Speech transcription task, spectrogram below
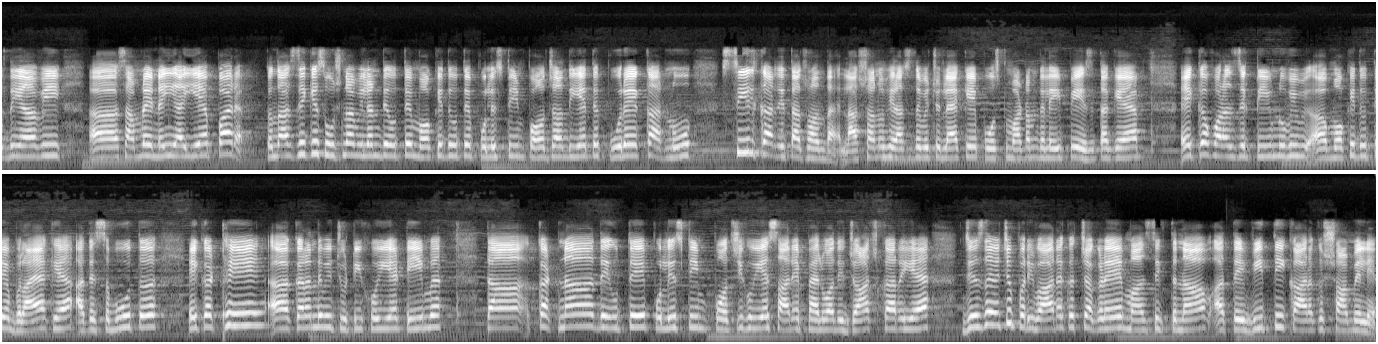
ਸਕਦੇ ਆ ਵੀ ਸਾਹਮਣੇ ਨਹੀਂ ਆਈ ਹੈ, ਪਰ ਤੁਹਾਨੂੰ ਦੱਸ ਦੇ ਕਿ ਸੂਚਨਾ ਮਿਲਣ ਦੇ ਉੱਤੇ, ਮੌਕੇ ਦੇ ਉੱਤੇ ਪੁਲਿਸ ਟੀਮ ਪਹੁੰਚ ਜਾਂਦੀ ਹੈ ਤੇ ਪੂਰੇ ਘਰ ਨੂੰ ਸੀਲ ਕਰ ਦਿੱਤਾ ਜਾਂਦਾ ਹੈ। ਲਾਸ਼ਾਂ ਨੂੰ ਹਿਰਾਸਤ ਦੇ ਵਿੱਚ ਲੈ ਕੇ ਪੋਸਟਮਾਰਟਮ ਦੇ ਲਈ ਭੇਜ ਦਿੱਤਾ ਗਿਆ ਹੈ। ਇੱਕ ਫੋਰੈਂਸਿਕ ਟੀਮ ਨੂੰ ਵੀ ਮੌਕੇ ਦੇ ਉੱਤੇ ਬੁਲਾਇਆ ਗਿਆ ਅਤੇ ਸਬੂਤ ਇਕੱਠੇ ਕਰਨ ਦੇ ਵਿੱਚ ਜੁਟੀ ਹੋਈ ਹੈ। ਟੀਮ ਤਾਂ ਘਟਨਾ ਦੇ ਉੱਤੇ ਪੁਲਿਸ ਟੀਮ ਪਹੁੰਚੀ ਹੋਈ ਹੈ, ਸਾਰੇ ਪਹਿਲੂਆਂ ਦੀ ਜਾਂਚ ਕਰ ਰਹੀ ਹੈ, ਜਿਸ ਦੇ ਵਿੱਚ ਪਰਿਵਾਰਕ ਝਗੜੇ, ਮਾਨਸਿਕ ਤਣਾਅ ਅਤੇ ਵਿੱਤੀ ਕਾਰਕ ਸ਼ਾਮਿਲ ਨੇ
